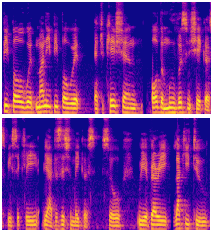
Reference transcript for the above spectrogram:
people with money, people with education, all the movers and shakers, basically, yeah, decision makers. So we are very lucky to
